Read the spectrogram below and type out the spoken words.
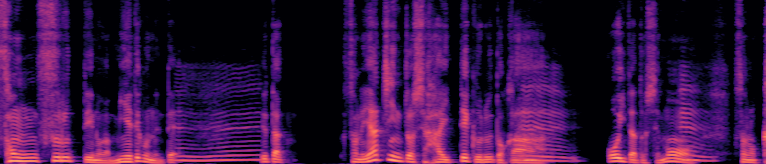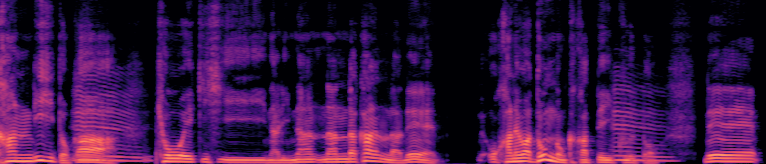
損するっていうのが見えてくんねんて。言言ったらその家賃として入ってくるとか、うん。置いたとしても、うん。その管理費とか、うん。教育費なりななんだかんだでお金はどんどんかかっていくと。うん。で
